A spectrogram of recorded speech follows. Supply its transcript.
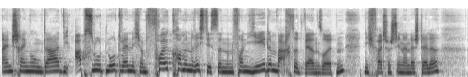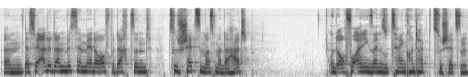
Einschränkungen da, die absolut notwendig und vollkommen richtig sind und von jedem beachtet werden sollten. Nicht falsch verstehen an der Stelle. Ähm, dass wir alle dann ein bisschen mehr darauf bedacht sind, zu schätzen, was man da hat. Und auch vor allen Dingen seine sozialen Kontakte zu schätzen.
